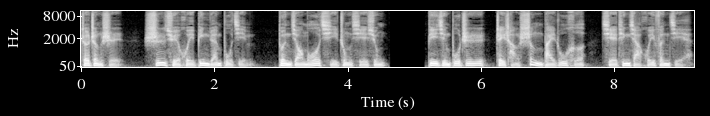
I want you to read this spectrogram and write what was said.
这正是失却会兵源不紧，顿教魔起众邪凶。毕竟不知这场胜败如何，且听下回分解。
